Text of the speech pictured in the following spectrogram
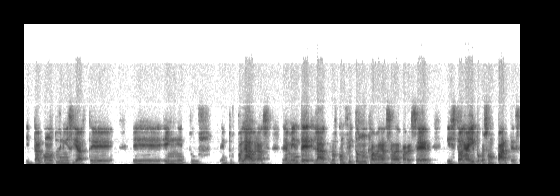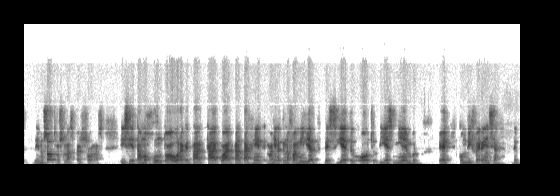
Y tal como tú iniciaste eh, en tus en tus palabras, realmente los conflictos nunca van a desaparecer y están ahí porque son partes de nosotros, las personas. Y si estamos juntos ahora, que está cada cual, tanta gente, imagínate una familia de 7, 8, 10 miembros, ¿eh? con diferencias, de,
